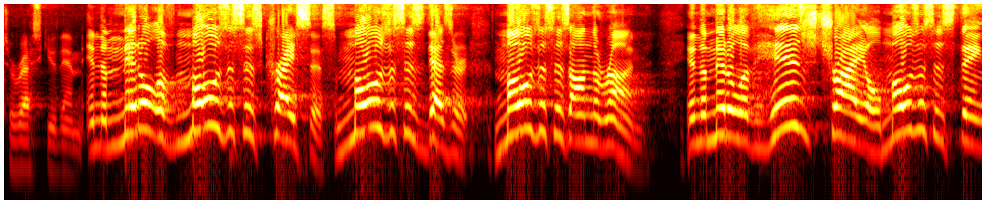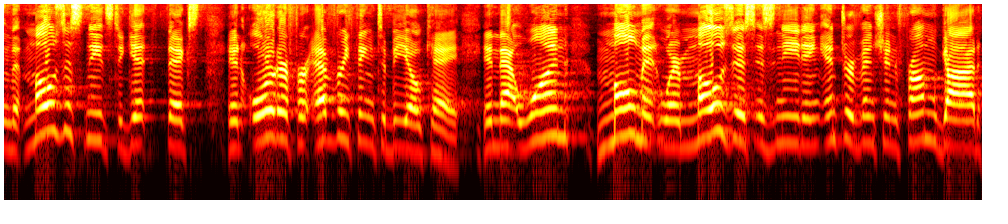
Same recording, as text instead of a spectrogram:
to rescue them. In the middle of Moses' crisis, Moses' desert, Moses is on the run in the middle of his trial, Moses' thing that Moses needs to get fixed in order for everything to be okay. In that one moment where Moses is needing intervention from God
